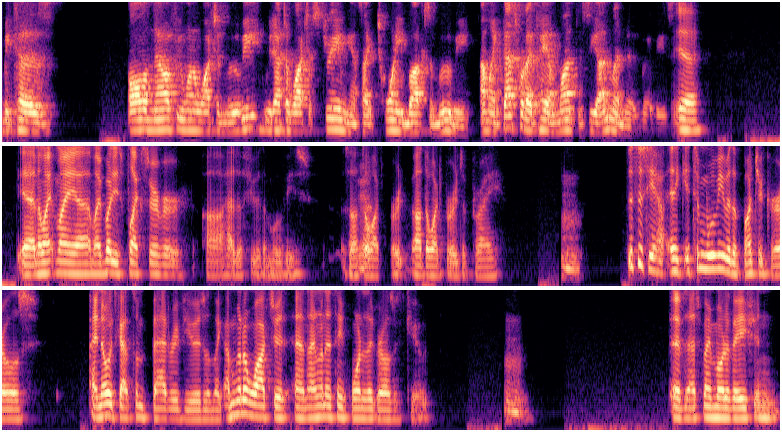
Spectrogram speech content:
because all now if we want to watch a movie, we'd have to watch it streaming. It's like twenty bucks a movie. I'm like, that's what I pay a month to see unlimited movies. yeah, yeah. No, my my uh, my buddy's Plex server uh, has a few of the movies, so I'll have Yeah. to watch Bird, I'll have to watch Birds of Prey. Hmm. Just to see how like it's a movie with a bunch of girls. I know it's got some bad reviews. I'm like I'm gonna watch it and I'm gonna think one of the girls is cute. Hmm. if that's my motivation,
